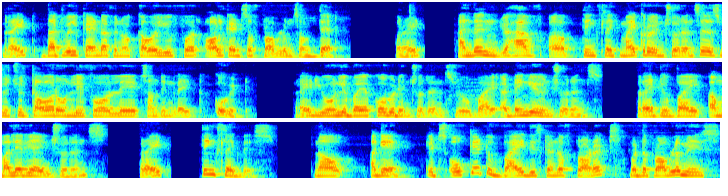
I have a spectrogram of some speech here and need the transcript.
right that will kind of you know cover you for all kinds of problems out there right and then you have uh, things like micro insurances which will cover only for late something like covid right you only buy a covid insurance you buy a dengue insurance right? You buy a malaria insurance, right? Things like this. Now, again, it's okay to buy these kind of products, but the problem is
